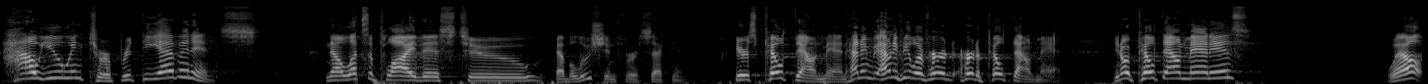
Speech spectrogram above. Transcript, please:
how you interpret the evidence. Now, let's apply this to evolution for a second. Here's Piltdown Man. How many, how many people have heard, heard of Piltdown Man? You know what Piltdown Man is? Well,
